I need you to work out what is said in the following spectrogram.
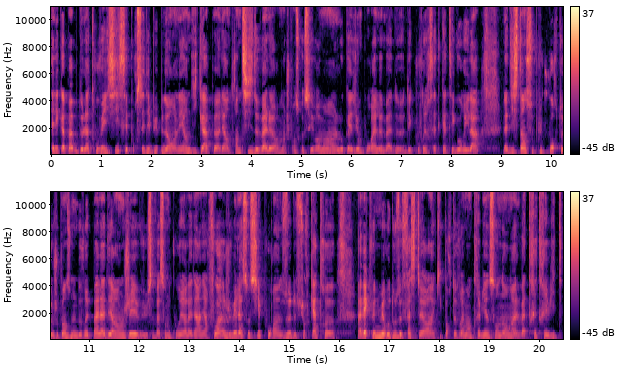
Elle est capable de la trouver ici, c'est pour ses débuts dans les handicaps, elle est en 36 de valeur. Moi je pense que c'est vraiment l'occasion pour elle bah, de découvrir cette catégorie-là. La distance plus courte, je pense, ne devrait pas la déranger vu sa façon de courir la dernière fois. Je vais l'associer pour un The de sur 4 euh, avec le numéro 12 Faster hein, qui porte vraiment très bien son nom, elle va très très vite.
